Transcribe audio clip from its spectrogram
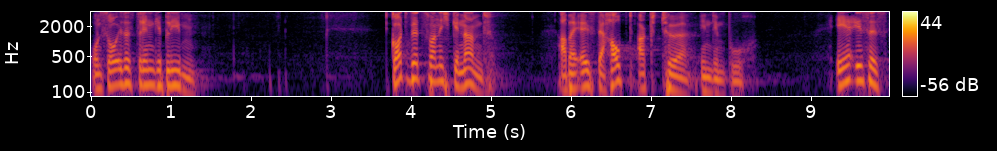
Und so ist es drin geblieben. Gott wird zwar nicht genannt, aber er ist der Hauptakteur in dem Buch. Er ist es,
